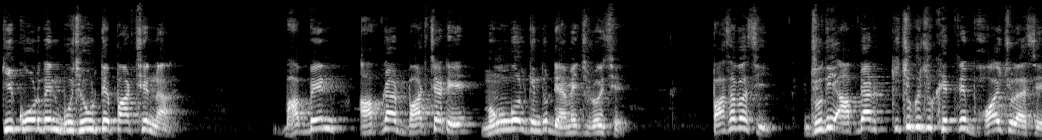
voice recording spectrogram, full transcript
কি করবেন বুঝে উঠতে পারছেন না। ভাববেন আপনার বাচ্চাটে মঙ্গল কিন্তু ড্যামেজ রয়েছে। পাশাপাশি যদি আপনার কিছু কিছু ক্ষেত্রে ভয় চলে আসে,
